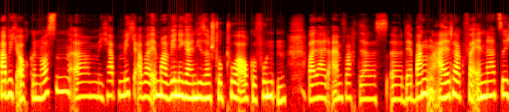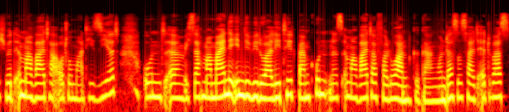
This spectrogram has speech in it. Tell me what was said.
habe ich auch genossen. Ähm, ich habe mich aber immer weniger in dieser Struktur auch gefunden, weil halt einfach das, äh, der Bankenalltag verändert sich, wird immer weiter automatisiert und ähm, ich sag mal, meine Individualität beim Kunden ist immer weiter verloren gegangen. Und das ist halt etwas,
